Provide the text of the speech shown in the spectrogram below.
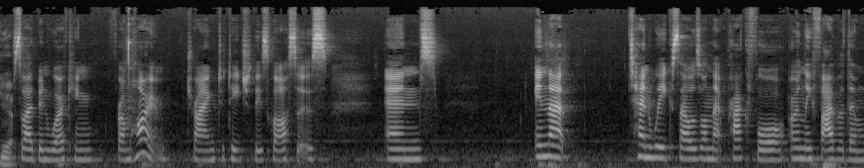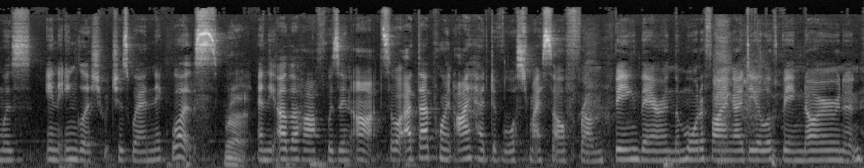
Yeah. So I'd been working from home trying to teach these classes. And in that 10 weeks I was on that prac for, only five of them was in English, which is where Nick was Right. and the other half was in art. So at that point, I had divorced myself from being there and the mortifying ideal of being known and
